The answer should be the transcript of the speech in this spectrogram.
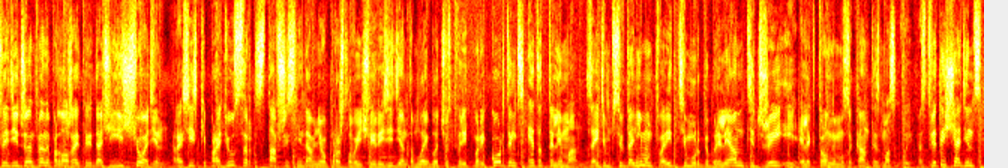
леди и джентльмены, продолжает передачу еще один российский продюсер, ставший с недавнего прошлого еще и резидентом лейбла «Чувство ритма рекордингс», это Талиман. За этим псевдонимом творит Тимур Габрилян, диджей и электронный музыкант из Москвы. С 2011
